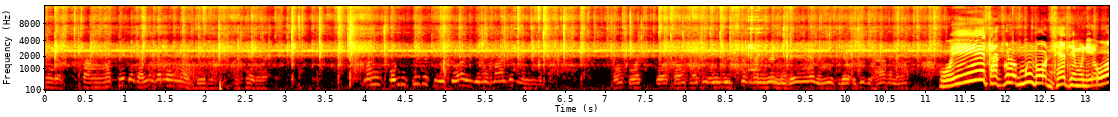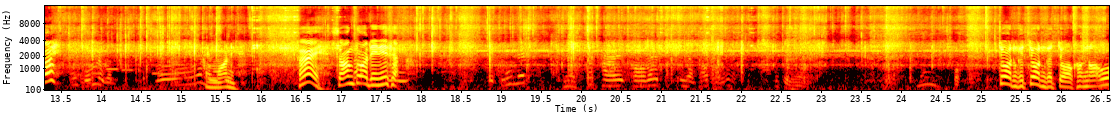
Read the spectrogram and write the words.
นี่แบบสั่งมาคิดด้วยกันมันก็ลงงานดีนนะไม่ใช่เลยมันผมคิดไปสี่ตัวอยู่ประมาณสักหนึ่งสองตัวตัวสองตัวที่มันสำคัญเงินอยู่เลยแบบนี้เดี๋ยวที่ห้ากันนะโอ้ยถ้ากูมึงโดนแท้ทีมือนี้โอ้ยไอ้มอนี่เฮ้ยสองตัวนี้นี่สักโจนกับโจนกับจอกข้างนอกโอ้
